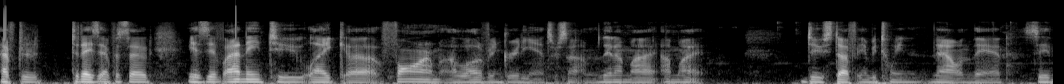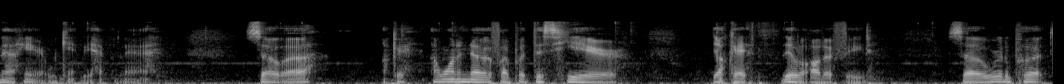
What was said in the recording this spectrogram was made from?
after today's episode is if I need to like uh, farm a lot of ingredients or something. Then I might I might do stuff in between now and then. See now here we can't be having that. So uh, okay, I want to know if I put this here. Okay, it'll auto feed. So we're gonna put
